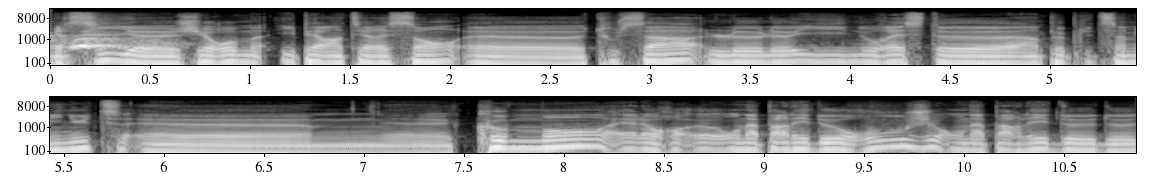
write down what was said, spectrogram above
Merci euh, Jérôme, hyper intéressant euh, tout ça. Il nous reste euh, un peu plus de 5 minutes. comment Alors, on a parlé de rouge, on a parlé de, de,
